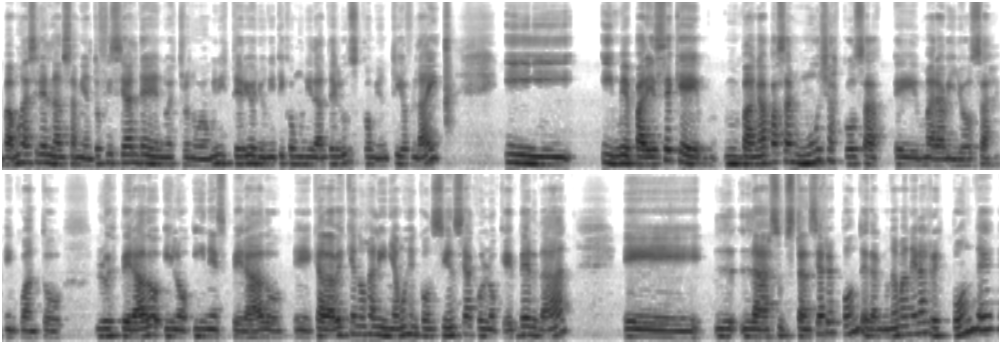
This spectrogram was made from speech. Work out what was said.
vamos a decir, el lanzamiento oficial de nuestro nuevo ministerio Unity Comunidad de Luz, Community of Light. Y, me parece que van a pasar muchas cosas eh, maravillosas en cuanto lo esperado y lo inesperado. Eh, cada vez que nos alineamos en conciencia con lo que es verdad, eh, la sustancia responde, de alguna manera responde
